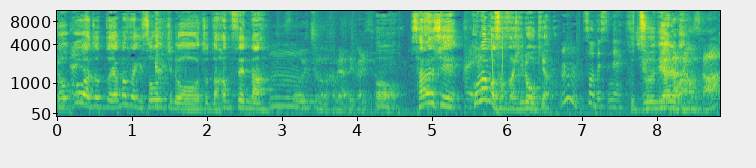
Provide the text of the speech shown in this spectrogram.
ここはちょっと山崎総一郎ちょっと外せんな、うん。総一郎の壁はでかいですよ。三振、はい。これはもう佐々木朗希やろ。うんそうですね。普通にやれば。シュンペーターちゃうんすか？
